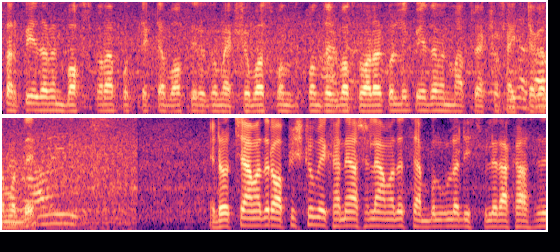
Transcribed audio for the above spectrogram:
স্যার পেয়ে যাবেন বক্স করা প্রত্যেকটা বক্স এরকম একশো বক্স পঞ্চাশ বক্স অর্ডার করলে পেয়ে যাবেন মাত্র একশো ষাট টাকার মধ্যে। এটা হচ্ছে আমাদের অফিস রুম এখানে আসলে আমাদের স্যাম্পলগুলো ডিসপ্লে রাখা আছে।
